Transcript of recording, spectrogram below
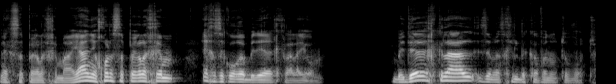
לספר לכם מה היה, אני יכול לספר לכם איך זה קורה בדרך כלל היום. בדרך כלל זה מתחיל בכוונות טובות.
